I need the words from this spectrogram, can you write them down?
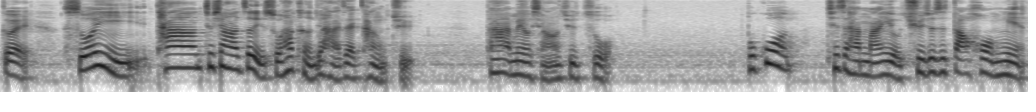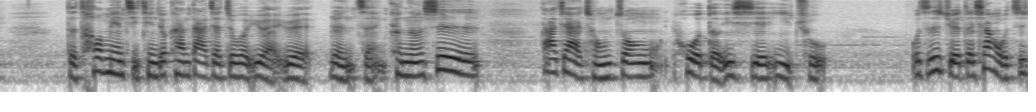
对，所以他就像他这里说，他可能就还在抗拒，他还没有想要去做。不过其实还蛮有趣，就是到后面的后面几天，就看大家就会越来越认真，可能是大家也从中获得一些益处。我只是觉得，像我自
